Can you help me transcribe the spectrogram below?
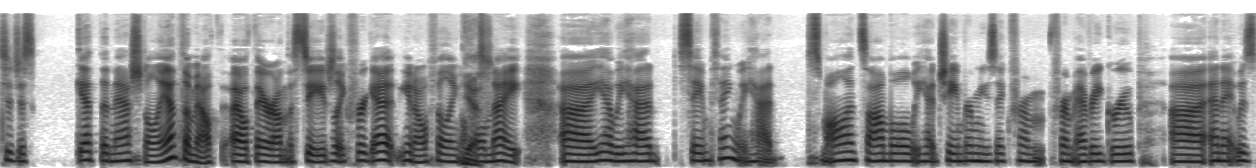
to just get the national anthem out out there on the stage like forget you know filling a Yes. whole night uh yeah we had same thing we had small ensemble. We had chamber music from from every group uh and it was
